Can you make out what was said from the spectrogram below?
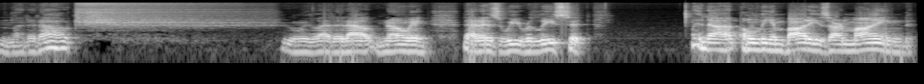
and let it out. We let it out knowing that as we release it, it not only embodies our mind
